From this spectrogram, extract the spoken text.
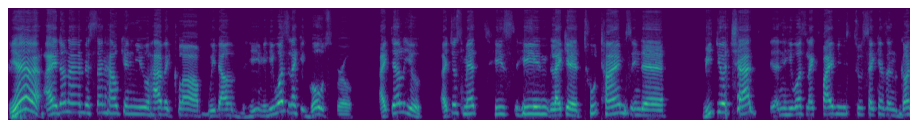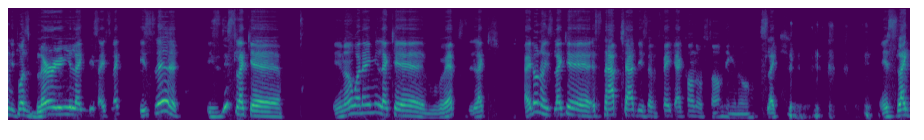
Yeah, I don't understand how can you have a club without him. He was like a ghost, bro. I tell you, I just met his him like uh, two times in the video chat, and he was like five minutes, two seconds, and gone. It was blurry like this. I was like, is there, is this like a, you know what I mean, like a web, like I don't know. It's like a, Snapchat is a fake account or something. You know, it's like. It's like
